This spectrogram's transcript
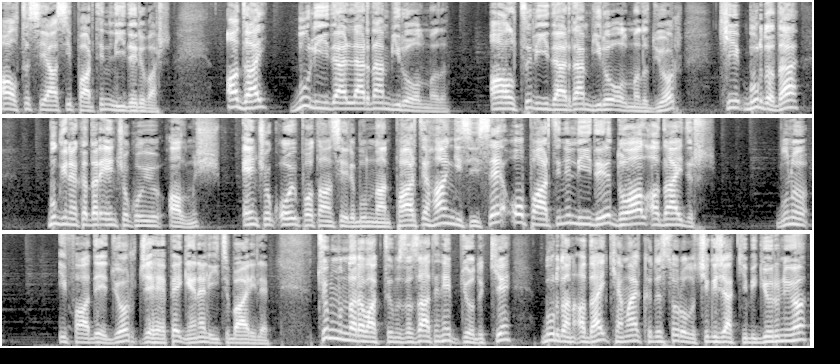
Altı siyasi partinin lideri var. Aday bu liderlerden biri olmalı. Altı liderden biri olmalı diyor. Ki burada da bugüne kadar en çok oyu almış. En çok oy potansiyeli bulunan parti hangisi ise o partinin lideri doğal adaydır. Bunu ifade ediyor CHP genel itibariyle. Tüm bunlara baktığımızda zaten hep diyorduk ki buradan aday Kemal Kılıçdaroğlu çıkacak gibi görünüyor.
